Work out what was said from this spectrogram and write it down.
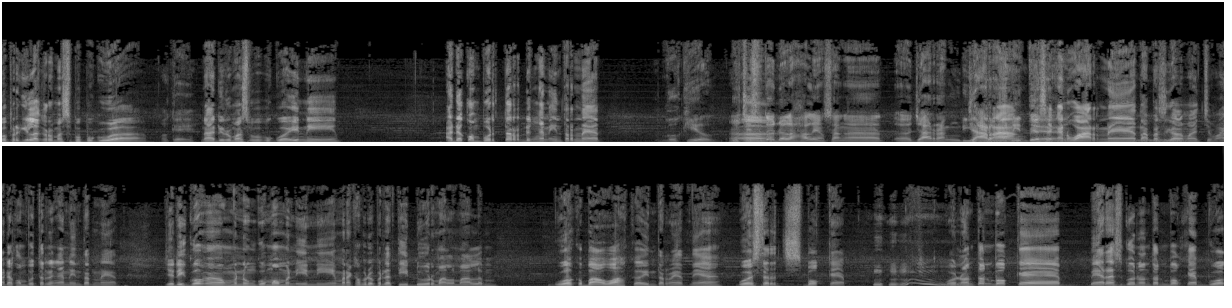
Gue pergilah ke rumah sepupu gua. Oke Nah di rumah sepupu gua ini ada komputer dengan internet. Gokil Which is itu adalah hal yang sangat eh, jarang di Jarang. itu Biasanya ya. kan warnet apa Hmm. segala macam. Ada komputer dengan internet. Jadi gue memang menunggu momen ini. Mereka udah pada tidur malam-malam. Gue ke bawah ke internetnya. Gue search bokep. gue nonton bokep. Beres gue nonton bokep. Gue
